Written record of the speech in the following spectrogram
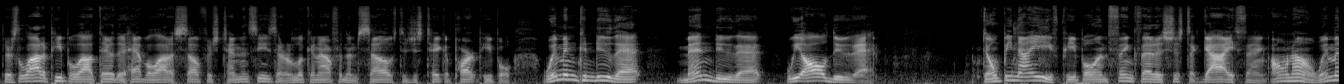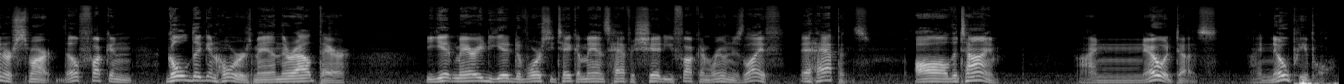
There's a lot of people out there that have a lot of selfish tendencies that are looking out for themselves to just take apart people. Women can do that, men do that, we all do that. Don't be naive, people, and think that it's just a guy thing. Oh no, women are smart. They'll fucking gold digging whores, man. They're out there. You get married, you get a divorce, you take a man's half a shit, you fucking ruin his life. It happens all the time. I know it does. I know people.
